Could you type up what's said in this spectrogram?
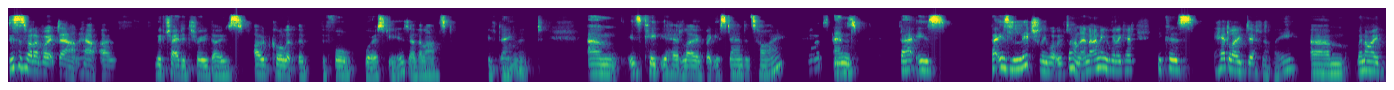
this is what I've worked out how I've we've traded through those. I would call it the the four worst years of the last fifteen. That um, is keep your head low but your standards high. Well, and that is that is literally what we've done. And I only really care because head low definitely. Um, when I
